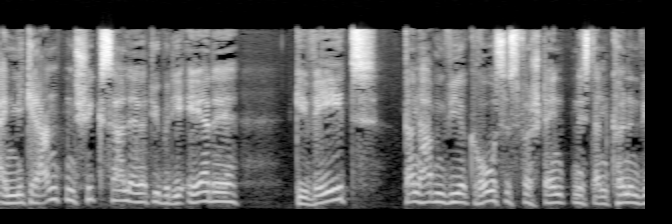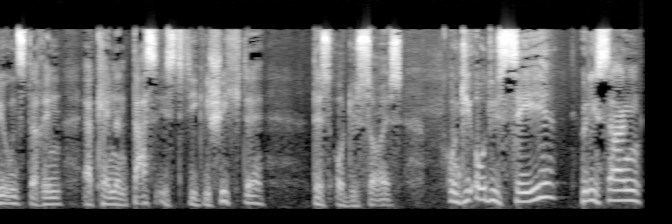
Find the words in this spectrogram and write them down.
ein Migrantenschicksal, er wird über die Erde geweht, dann haben wir großes Verständnis, dann können wir uns darin erkennen. Das ist die Geschichte des Odysseus. Und die Odyssee, würde ich sagen,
